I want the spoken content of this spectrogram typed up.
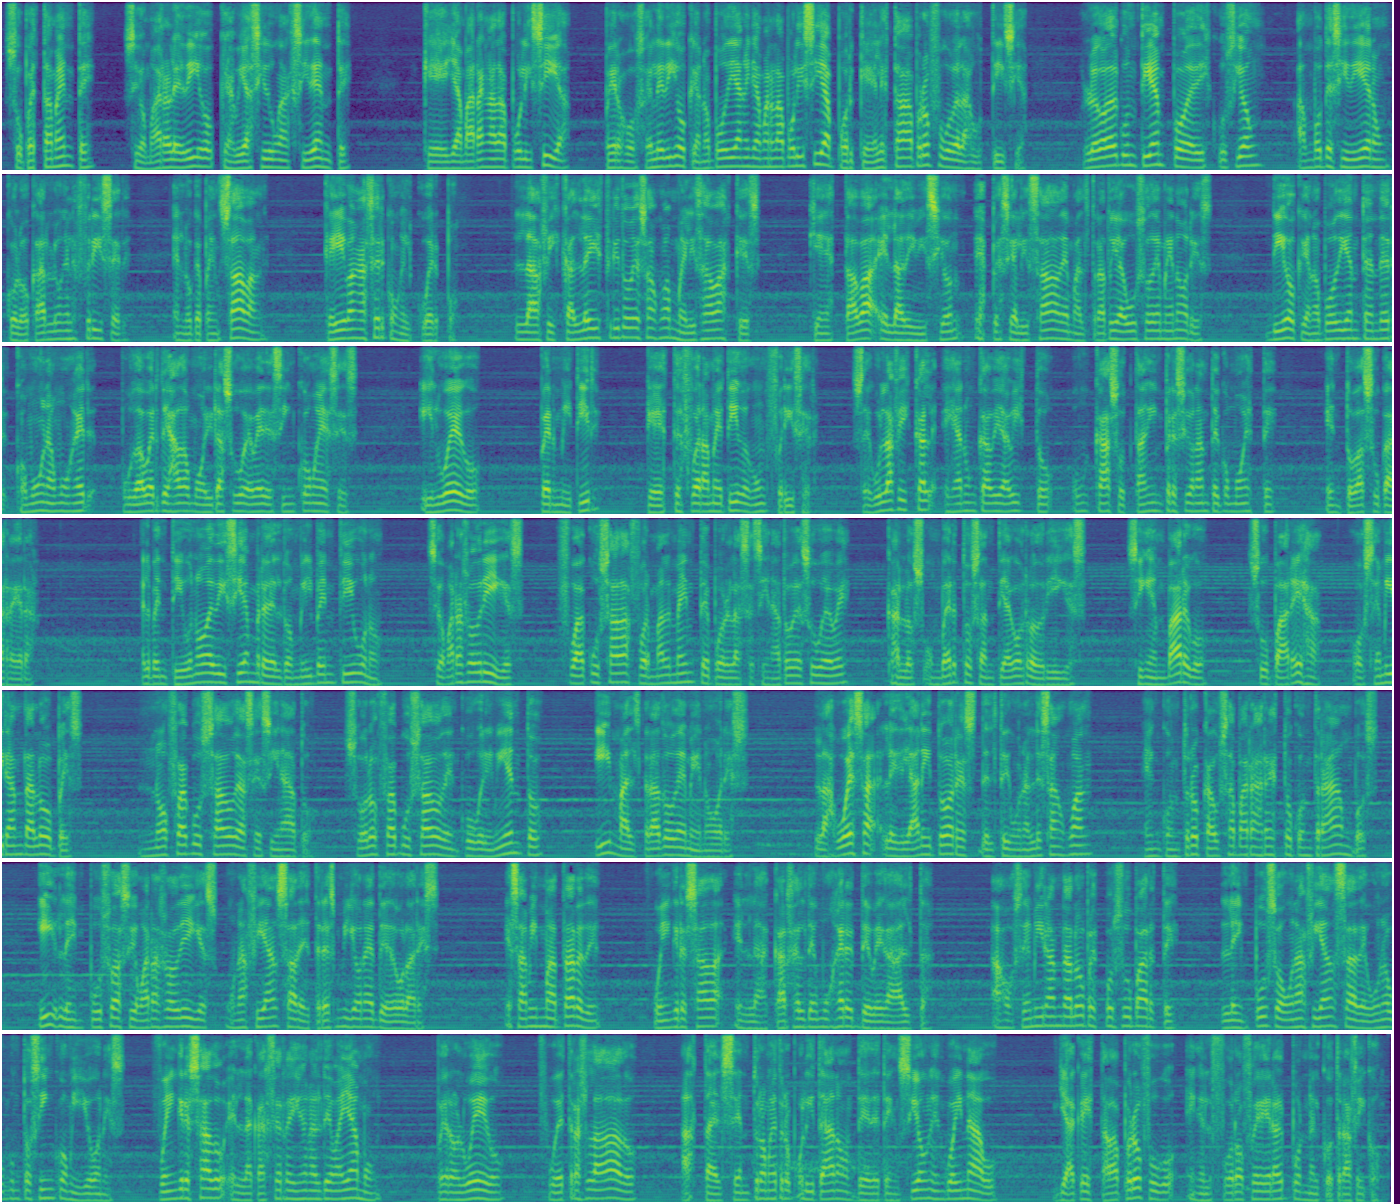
Supuestamente, Xiomara le dijo que había sido un accidente, que llamaran a la policía, pero José le dijo que no podían llamar a la policía porque él estaba prófugo de la justicia. Luego de algún tiempo de discusión, ambos decidieron colocarlo en el freezer en lo que pensaban que iban a hacer con el cuerpo. La fiscal de distrito de San Juan, Melissa Vázquez, quien estaba en la división especializada de maltrato y abuso de menores, dijo que no podía entender cómo una mujer pudo haber dejado morir a su bebé de cinco meses y luego permitir que éste fuera metido en un freezer. Según la fiscal, ella nunca había visto un caso tan impresionante como este en toda su carrera. El 21 de diciembre del 2021, Xiomara Rodríguez fue acusada formalmente por el asesinato de su bebé, Carlos Humberto Santiago Rodríguez. Sin embargo, su pareja, José Miranda López, no fue acusado de asesinato, solo fue acusado de encubrimiento y maltrato de menores. La jueza Leilani Torres del Tribunal de San Juan encontró causa para arresto contra ambos y le impuso a Xiomara Rodríguez una fianza de 3 millones de dólares. Esa misma tarde fue ingresada en la cárcel de mujeres de Vega Alta. A José Miranda López, por su parte, le impuso una fianza de 1.5 millones. Fue ingresado en la cárcel regional de Bayamón, pero luego fue trasladado hasta el Centro Metropolitano de Detención en Guaynabo, ya que estaba prófugo en el Foro Federal por narcotráfico.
